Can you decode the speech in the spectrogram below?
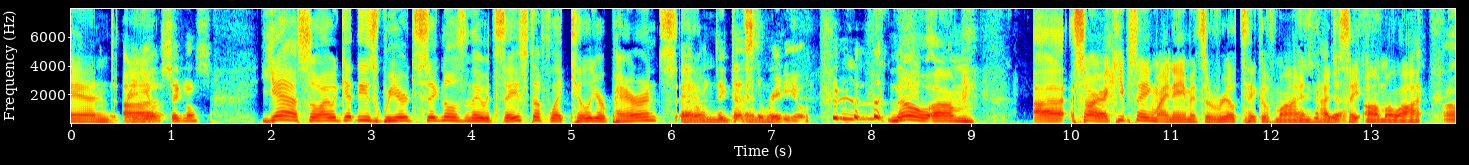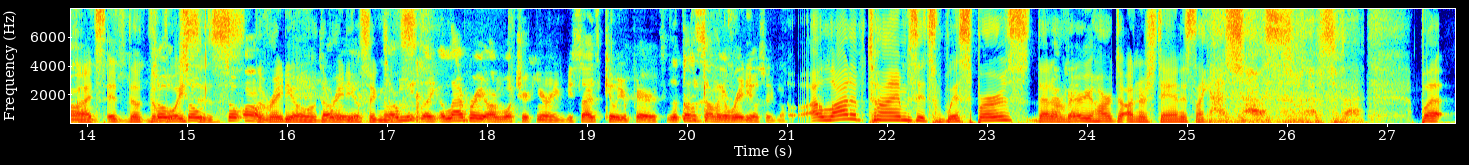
And there? radio uh, signals. yeah, so I would get these weird signals, and they would say stuff like "kill your parents." And, I don't think that's the radio. No, um, uh, sorry, I keep saying my name. It's a real tick of mine. I just Yeah. say um a lot. Um, uh, it's it's the the so- so- voices, so, um, the radio, the radio me, signals. Tell me, like, elaborate on what you're hearing besides "kill your parents." That doesn't sound like a radio signal. a lot of times it's whispers that are Okay. very hard to understand. It's like, but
